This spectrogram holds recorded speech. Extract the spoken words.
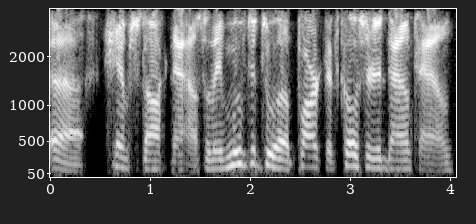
uh, Hempstalk now. So they've moved it to a park that's closer to downtown,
